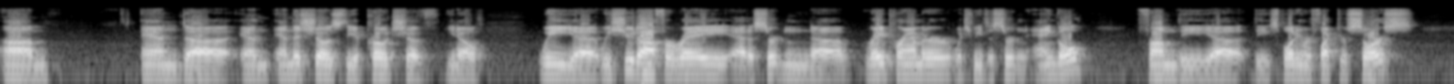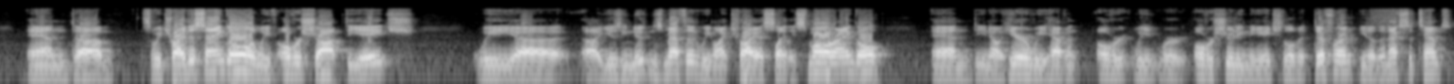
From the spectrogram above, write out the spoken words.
Um, and uh, and and this shows the approach of you know we uh, we shoot off a ray at a certain uh, ray parameter, which means a certain angle from the uh, the exploding reflector source, and um, so we try this angle and we've overshot the h. We uh, uh, using Newton's method, we might try a slightly smaller angle, and you know here we haven't over we were overshooting the h a little bit different. You know the next attempt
